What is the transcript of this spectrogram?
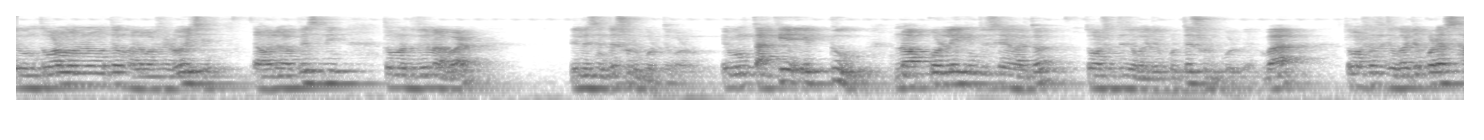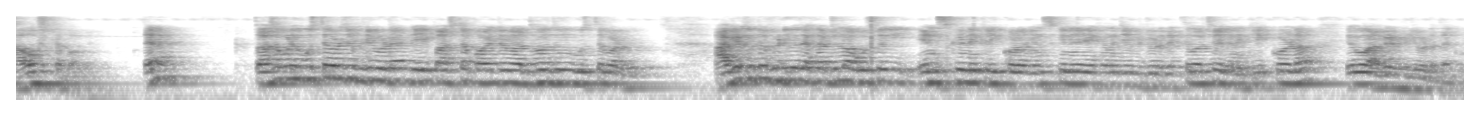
এবং তোমার মনের মধ্যেও ভালোবাসা রয়েছে, তাহলে অবভিয়াসলি তোমরা দুজন আবার রিলেশনটা শুরু করতে পারো এবং তাকে একটু নক করলেই কিন্তু সে হয়তো তোমার সাথে যোগাযোগ করতে শুরু করবে বা তোমার সাথে যোগাযোগ করার সাহসটা পাবে, তাই না? তো আশা করি বুঝতে পারছ ভিডিওটা এই পাঁচটা পয়েন্টের মাধ্যমে তুমি বুঝতে পারবে। আগে দুটো ভিডিও দেখার জন্য অবশ্যই এন্ড স্ক্রিনে ক্লিক করো। এন্ড স্ক্রিনে এখানে যে ভিডিওটা দেখতে পাচ্ছ, এখানে ক্লিক করে নাও এবং আগের ভিডিওটা দেখো।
